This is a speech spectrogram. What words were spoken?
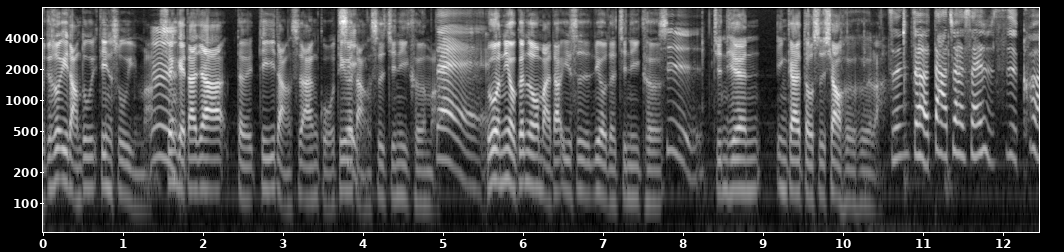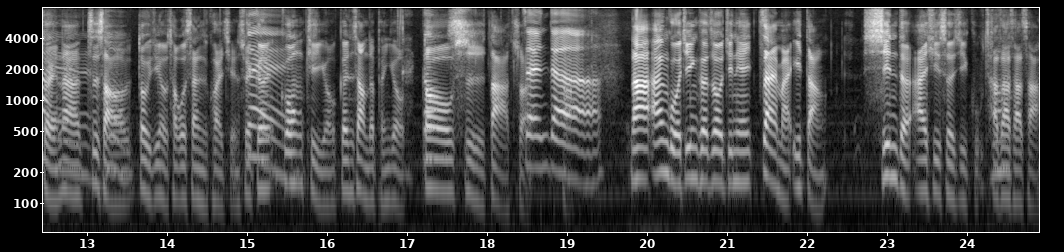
我就说一档都定输赢嘛，嗯、先给大家的第一档是安国，第二档是金利科嘛。对，如果你有跟着我买到一四六的金利科，是。今天应该都是笑呵呵啦，真的大赚三十四块。对，那至少都已经有超过三十块钱，嗯、所以跟恭喜有跟上的朋友都是大赚，真的。那安国金立科之后，今天再买一档新的 IC 设计股，叉叉叉叉，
